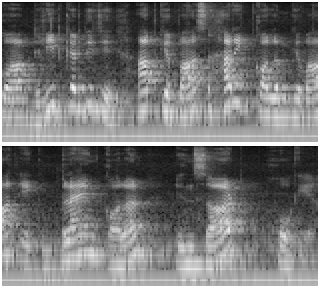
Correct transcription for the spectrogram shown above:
को आप डिलीट कर दीजिए। आपके पास हर एक कॉलम के बाद एक ब्लैंक कॉलम इंसर्ट हो गया।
